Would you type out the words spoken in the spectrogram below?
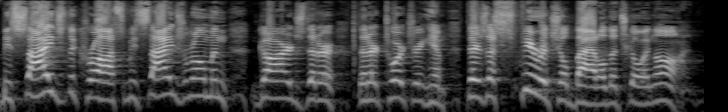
Besides the cross, besides Roman guards that are, that are torturing him, there's a spiritual battle that's going on.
